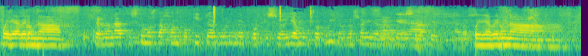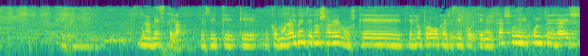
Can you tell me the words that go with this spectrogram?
puede haber una Perdonad, es que hemos bajado un poquito el volumen porque se oía mucho ruido, no sabía lo que era. Puede haber una una mezcla, es decir, que, como realmente no sabemos qué, lo provoca, es decir, porque en el caso del poltergeist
